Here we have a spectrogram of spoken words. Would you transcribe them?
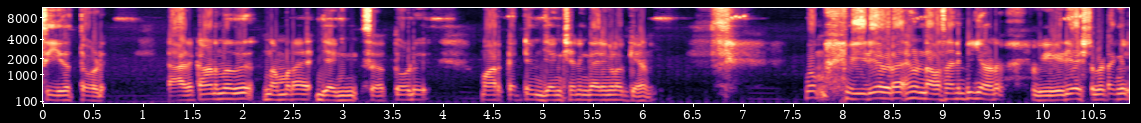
സീതത്തോട്. താഴെ കാണുന്നത് നമ്മുടെ ജങ് സീതത്തോട് മാർക്കറ്റും ജംഗ്ഷനും കാര്യങ്ങളൊക്കെയാണ്. അപ്പം വീഡിയോ ഇവിടെ കൊണ്ട് അവസാനിപ്പിക്കുകയാണ്. വീഡിയോ ഇഷ്ടപ്പെട്ടെങ്കിൽ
